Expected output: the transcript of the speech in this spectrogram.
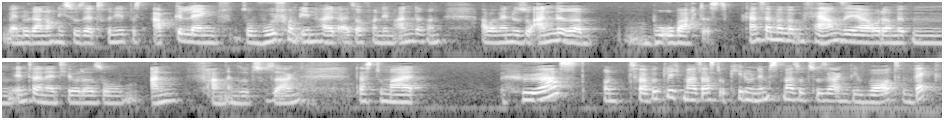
wenn du da noch nicht so sehr trainiert bist, abgelenkt, sowohl vom Inhalt als auch von dem anderen. Aber wenn du so andere beobachtest, kannst du ja mal mit dem Fernseher oder mit dem Internet hier oder so anfangen sozusagen, dass du mal hörst und zwar wirklich mal sagst, okay, du nimmst mal sozusagen die Worte weg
